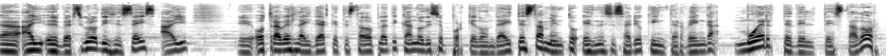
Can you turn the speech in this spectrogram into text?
eh, versículo 16, hay eh, otra vez la idea que te he estado platicando, dice, porque donde hay testamento es necesario que intervenga muerte del testador,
